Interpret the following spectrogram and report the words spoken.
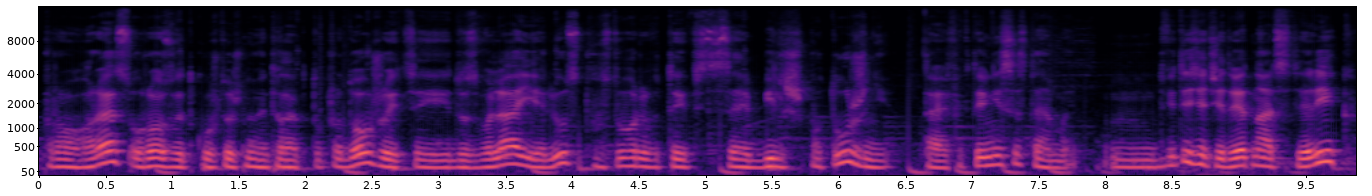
Е, Прогрес у розвитку штучного інтелекту продовжується і дозволяє людству створювати все більш потужні та ефективні системи. 2019 рік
